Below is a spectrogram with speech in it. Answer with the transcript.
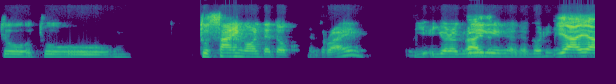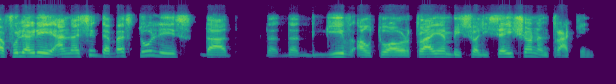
to to to sign all the documents, right? You, are agree? Right. Yeah, yeah, fully agree. And I think the best tool is that that, that give out to our client visualization and tracking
